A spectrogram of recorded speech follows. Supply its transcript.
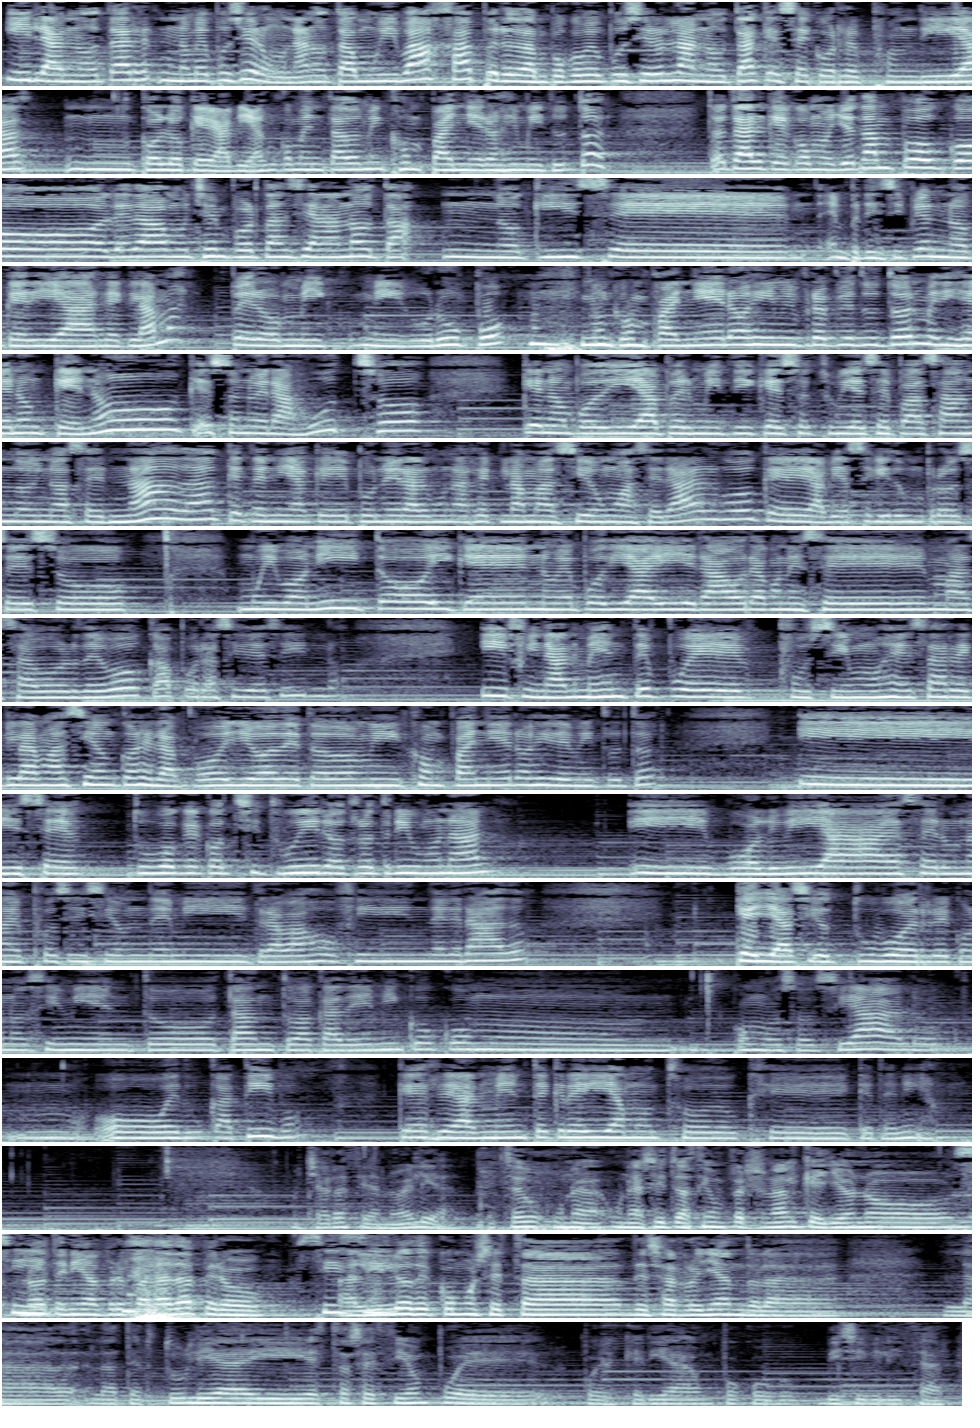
y la nota no me pusieron una nota muy baja, pero tampoco me pusieron la nota que se correspondía mm, con lo que habían comentado mis compañeros y mi tutor. Total, que como yo tampoco le daba mucha importancia a la nota, no quise, en principio no quería reclamar, pero mi, mi grupo, mis compañeros y mi propio tutor me dijeron que no, que eso no era justo, que no podía permitir que eso estuviese pasando y no hacer nada, que tenía que poner alguna reclamación o hacer algo, que había seguido un proceso muy bonito y que no me podía ir ahora con ese mal sabor de boca, por así decirlo. Y finalmente pues pusimos esa reclamación con el apoyo de todos mis compañeros y de mi tutor. Y se tuvo que constituir otro tribunal y volví a hacer una exposición de mi trabajo fin de grado que ya se obtuvo el reconocimiento tanto académico como, como social o, educativo que realmente creíamos todos que, que. Muchas gracias, Noelia. Esto es una, una situación personal que yo no, Sí. no tenía preparada, pero Sí, al sí. hilo de cómo se está desarrollando la, la, la tertulia y esta sección, pues, pues quería un poco visibilizar.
